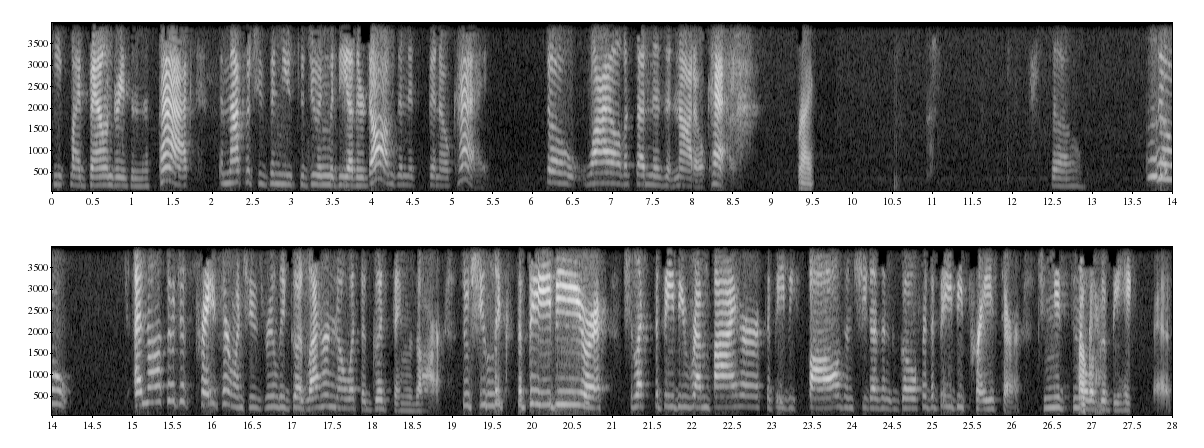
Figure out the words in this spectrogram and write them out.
keep my boundaries in this pack. And that's what she's been used to doing with the other dogs and it's been okay. So why all of a sudden is it not okay? Right. So, so, and also just praise her when she's really good. Let her know what the good things are. So if she licks the baby, or if she lets the baby run by her, if the baby falls and she doesn't go for the baby, praise her. She needs to know what good behavior is.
